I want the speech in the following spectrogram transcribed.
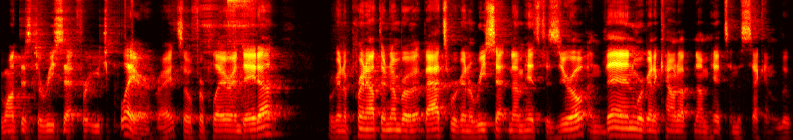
We want this to reset for each player, right? So for player and data, we're going to print out their number of at bats. We're going to reset num hits to zero, and then we're going to count up num hits in the second loop.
